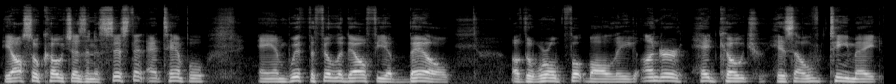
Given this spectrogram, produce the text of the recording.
He also coached as an assistant at Temple and with the Philadelphia Bell of the World Football League under head coach, his old teammate,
